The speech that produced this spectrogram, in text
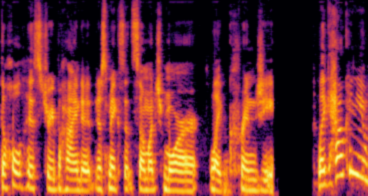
the whole history behind it just makes it so much more like cringy. Like, how can you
